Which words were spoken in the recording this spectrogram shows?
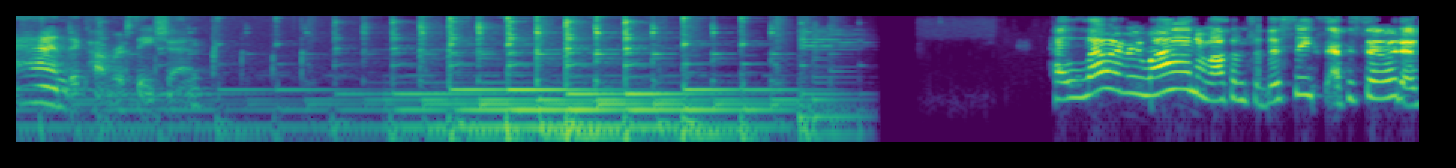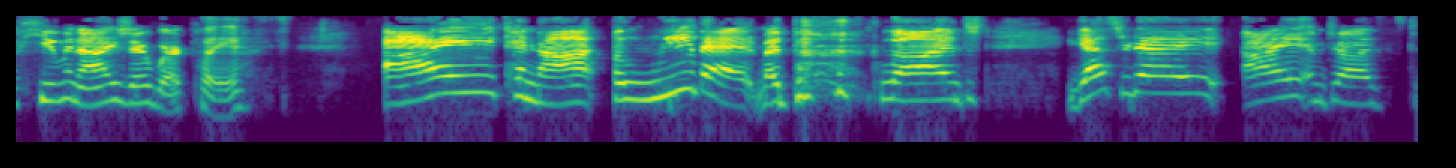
and a conversation. Hello, everyone, and welcome to this week's episode of Humanize Your Workplace. I cannot believe it. My book launched yesterday. I am just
